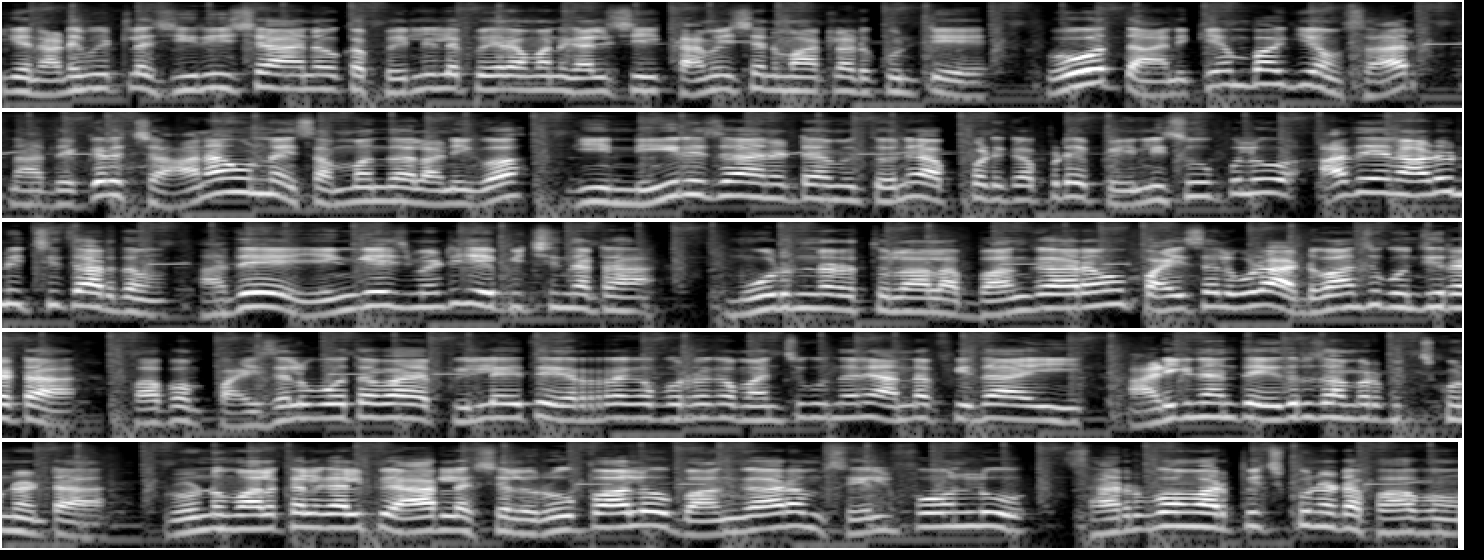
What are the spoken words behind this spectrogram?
ఇక నడుమిట్ల శిరీష అనే ఒక పెళ్ళిల పేరమ్మని కలిసి కమిషన్ మాట్లాడుకుంటే ఓ దానికేం భాగ్యం సార్? నా దగ్గర చాలా ఉన్నాయి సంబంధాలు అని ఇదిగో ఈ నీరజ అనేట ఆమెతోనే అప్పటికప్పుడే పెళ్ళి చూపులు అదే నాడు నిశ్చితార్థం. అదే ఎంగేజ్మెంట్ చేపించిందట. మూడున్నర తులాల బంగారం పైసలు కూడా అడ్వాన్స్ గుంజిరట. పాపం పైసలు పోతావా పిల్ల అయితే ఎర్రగా బుర్రగా మంచిగుందని అన్న ఫిదా అయి అడిగినంత ఎదురు సమర్పించుకున్నట రెండు మొలకలు కలిపి ఆరు లక్షల రూపాయలు బంగారం సెల్ ఫోన్లు సర్వం అర్పించుకున్నట పాపం.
